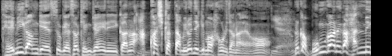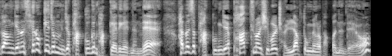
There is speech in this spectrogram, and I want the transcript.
대미 관계 속에서 굉장히 그러니까는 음. 악화시켰다 뭐 이런 얘기 뭐 하고 그러잖아요. 예. 그러니까 뭔가 내가 한미 관계는 새롭게 좀 이제 바꾸긴 바꿔야 되겠는데 음. 하면서 바꾼 게 파트너십을 전략 동맹으로 바꿨는데요.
